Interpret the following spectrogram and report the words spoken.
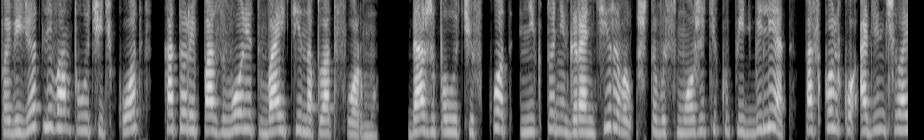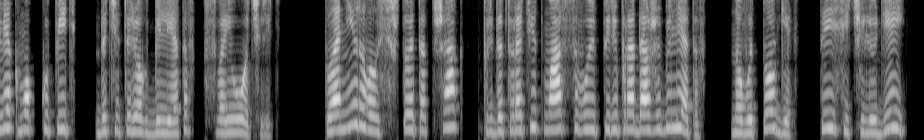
повезет ли вам получить код, который позволит войти на платформу. Даже получив код, никто не гарантировал, что вы сможете купить билет, поскольку один человек мог купить до четырех билетов в свою очередь. Планировалось, что этот шаг предотвратит массовую перепродажу билетов, но в итоге тысячи людей,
